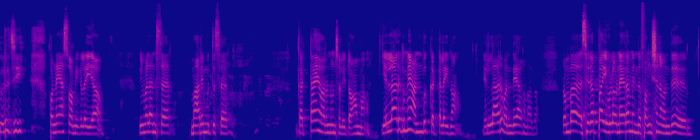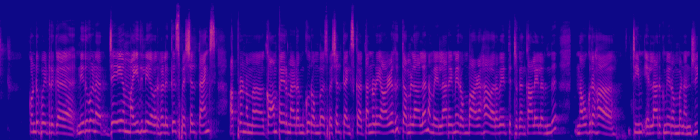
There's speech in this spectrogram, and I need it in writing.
குருஜி பொன்னையா சுவாமிகள் ஐயா விமலன் சார் மாரிமுத்து சார் கட்டாயம் வரணும்னு சொல்லிட்டோம். ஆமாம் எல்லாருக்குமே அன்பு கட்டளை தான் எல்லாரும் வந்தே ஆகணும் தான் ரொம்ப சிறப்பாக இவ்வளோ நேரம் இந்த ஃபங்க்ஷனை வந்து கொண்டு போயிட்டு இருக்க நிறுவனர் ஜேஎம் மைதிலி அவர்களுக்கு ஸ்பெஷல் தேங்க்ஸ் அப்புறம் நம்ம காம்பயர் மேடமுக்கும் ரொம்ப ஸ்பெஷல் தேங்க்ஸ் தன்னுடைய அழகு தமிழால் நம்ம எல்லாரையுமே ரொம்ப அழகாக வரவேற்றுட்டு இருக்கேன் காலையிலேருந்து நவகிரகா டீம் எல்லாருக்குமே ரொம்ப நன்றி.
